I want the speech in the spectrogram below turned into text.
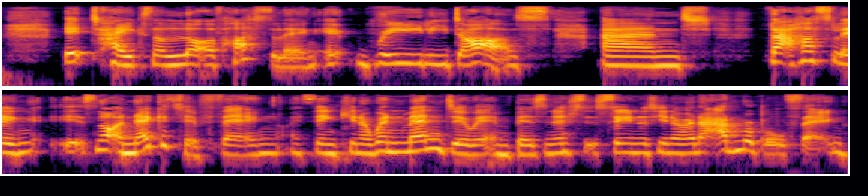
it takes a lot of hustling. It really does. And that hustling, it's not a negative thing. I think, you know, when men do it in business, it's seen as, you know, an admirable thing.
